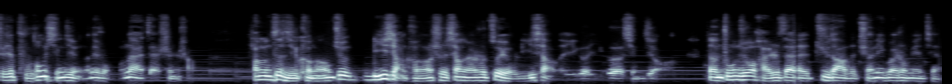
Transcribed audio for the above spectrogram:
这些普通刑警的那种无奈在身上。他们自己可能就理想可能是相对来说最有理想的一个一个刑警，但终究还是在巨大的权力怪兽面前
